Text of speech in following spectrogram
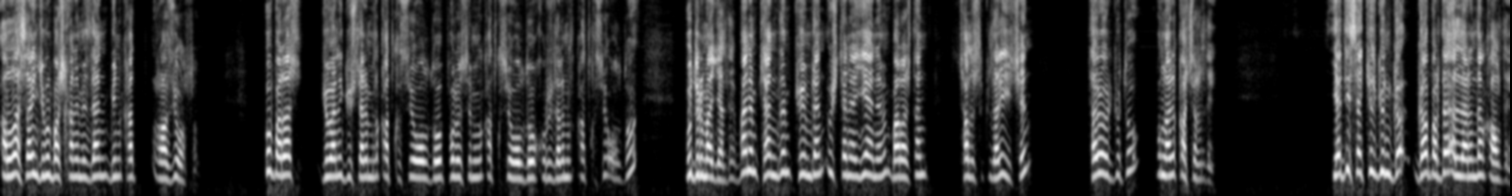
Allah Sayın Cumhurbaşkanımızdan bin kat razı olsun. Bu baraj güvenlik güçlerimizin katkısı oldu, polisimizin katkısı oldu, kurucularımızın katkısı oldu. Bu duruma geldi. Benim kendim köyümden üç tane yeğenimin barajdan çalıştıkları için terör örgütü bunları kaçırıldı. 7-8 gün Ga- Gabar'da ellerinden kaldı.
